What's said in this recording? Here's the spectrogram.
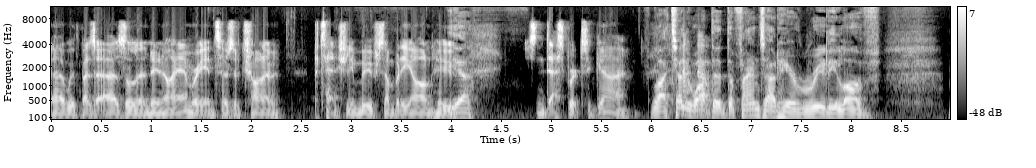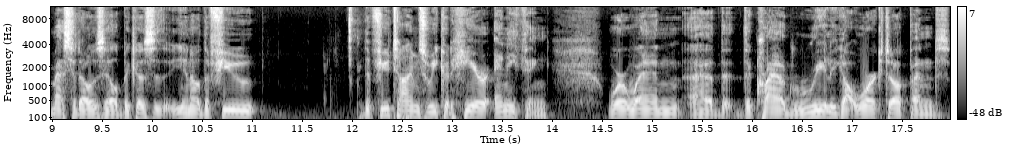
uh, with Mesut Ozil and Unai Emery in terms of trying to potentially move somebody on who yeah. isn't desperate to go. Well, I tell you what, the, the fans out here really love Mesut Ozil because you know the few the few times we could hear anything were when uh, the, the crowd really got worked up and,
